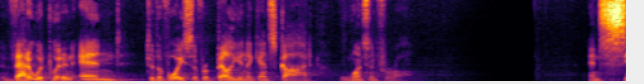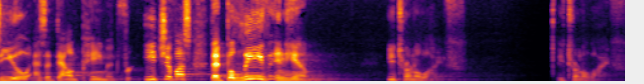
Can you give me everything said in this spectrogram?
that it would put an end to the voice of rebellion against God once and for all. And seal as a down payment for each of us that believe in Him eternal life. Eternal life.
